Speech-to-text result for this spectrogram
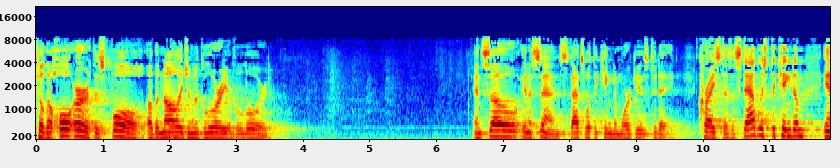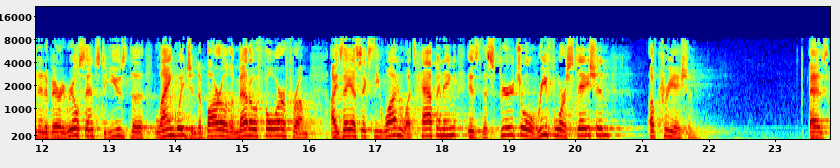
till the whole earth is full of the knowledge and the glory of the Lord. And so, in a sense, that's what the kingdom work is today. Christ has established the kingdom and in a very real sense to use the language and to borrow the metaphor from Isaiah 61. What's happening is the spiritual reforestation of creation. As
